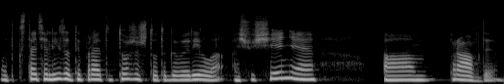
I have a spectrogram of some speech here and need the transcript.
вот, кстати, Лиза, ты про это тоже что-то говорила, ощущение э, правды,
